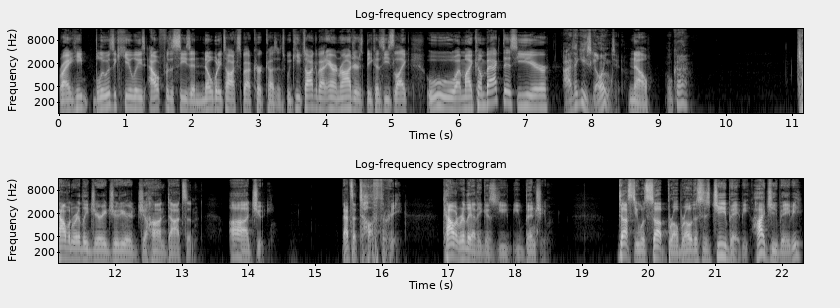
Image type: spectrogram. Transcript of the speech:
Right? He blew his Achilles out for the season. Nobody talks about Kirk Cousins. We keep talking about Aaron Rodgers because he's like, ooh, I might come back this year. I think he's going to. No. Okay. Calvin Ridley, Jerry Jeudy, or Jahan Dotson? Uh, Jeudy. That's a tough three. Calvin Ridley, I think, is you you bench him. Dusty, what's up, bro, bro? This is G baby. Hi, G baby.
